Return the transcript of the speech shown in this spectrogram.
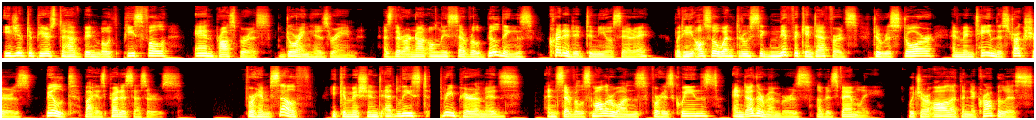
Egypt appears to have been both peaceful and prosperous during his reign, as there are not only several buildings credited to Niuserre, but he also went through significant efforts to restore and maintain the structures built by his predecessors. For himself, he commissioned at least three pyramids and several smaller ones for his queens and other members of his family, which are all at the necropolis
